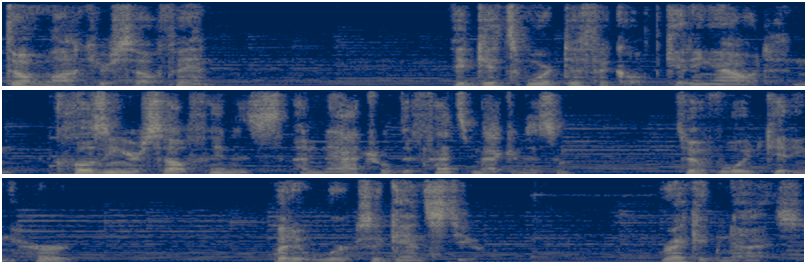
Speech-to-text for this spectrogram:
Don't lock yourself in. It gets more difficult getting out, and closing yourself in is a natural defense mechanism to avoid getting hurt but it works against you. Recognize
